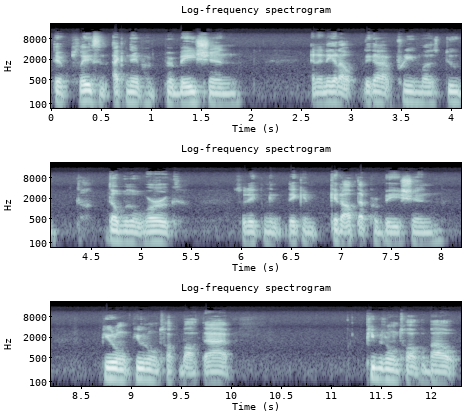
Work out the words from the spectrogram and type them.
they're placed in academic probation and then they gotta they gotta pretty much do double the work so they can they can get out that probation. People don't people don't talk about that. People don't talk about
